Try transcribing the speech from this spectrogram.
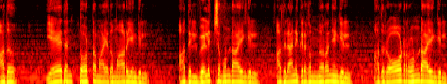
അത് ഏതൻ തോട്ടമായത് മാറിയെങ്കിൽ അതിൽ വെളിച്ചമുണ്ടായെങ്കിൽ അതിൽ അനുഗ്രഹം നിറഞ്ഞെങ്കിൽ അതൊരു ഓർഡർ ഉണ്ടായെങ്കിൽ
